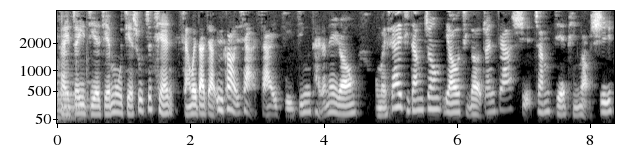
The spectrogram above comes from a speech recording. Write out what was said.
在这一节节目结束之前，想为大家预告一下下一集精彩的内容。我们下一集当中邀请到的专家是张杰平老师。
